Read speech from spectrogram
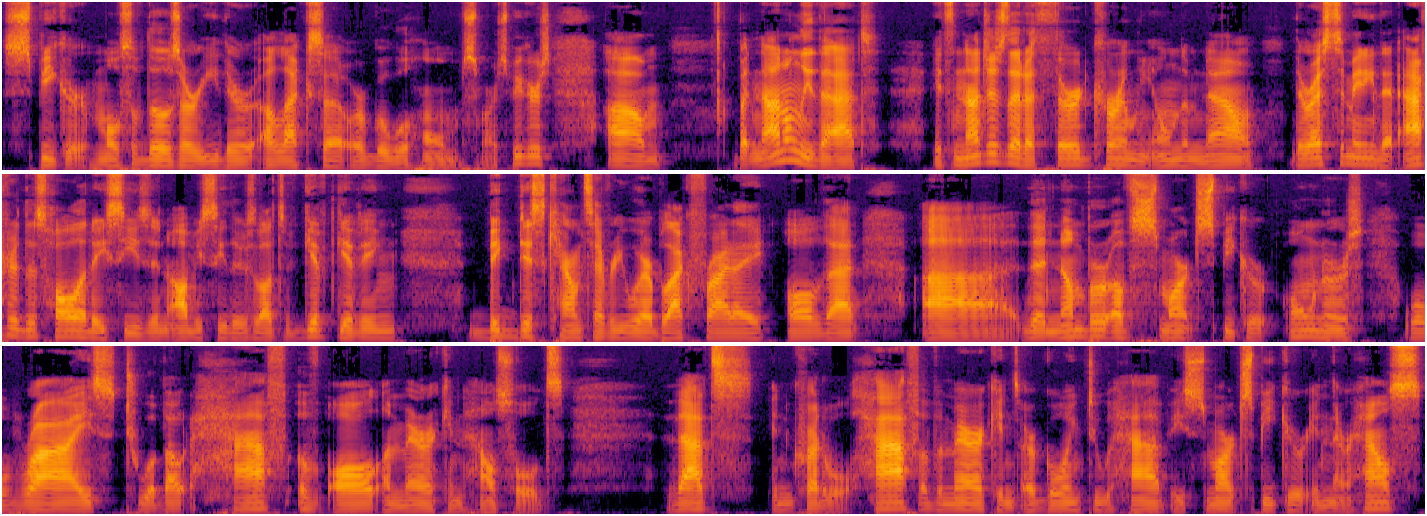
speaker. Most of those are either Alexa or Google Home smart speakers. Um, but not only that, it's not just that a third currently own them now. They're estimating that after this holiday season, obviously there's lots of gift giving, big discounts everywhere, Black Friday, all that. Uh, the number of smart speaker owners will rise to about half of all American households. That's incredible. Half of Americans are going to have a smart speaker in their house.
